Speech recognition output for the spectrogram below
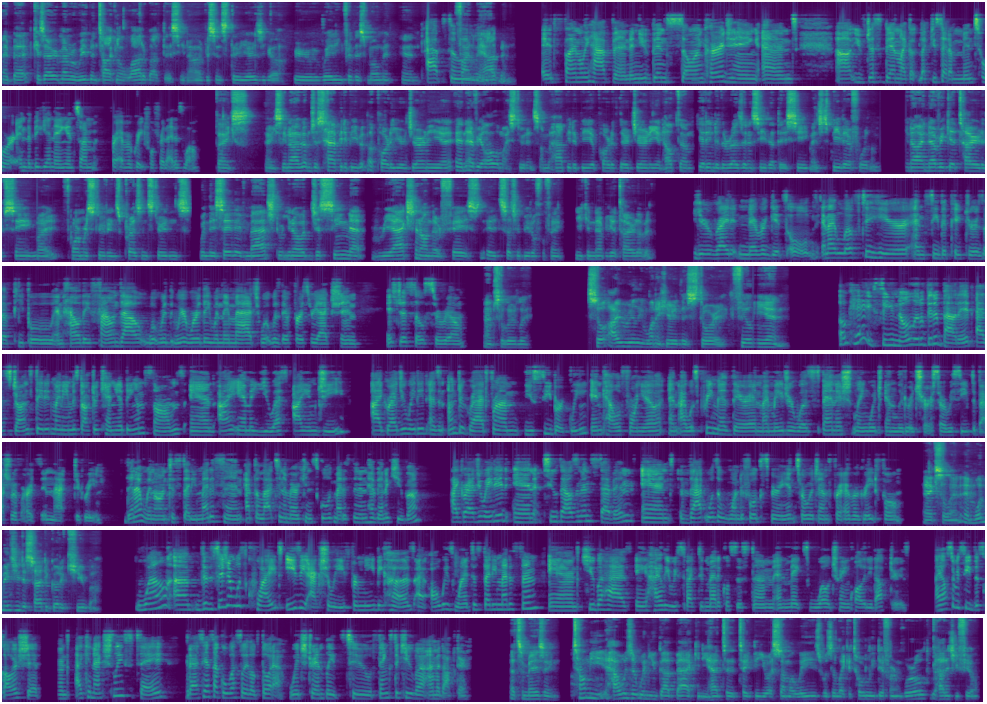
I bet because I remember we've been talking a lot about this, you know, ever since three years ago. We were waiting for this moment, and absolutely it finally happened. It finally happened, and you've been so encouraging, and uh, you've just been like a, like you said, a mentor in the beginning, and so I'm forever grateful for that as well. Thanks. Thanks. You know, I'm just happy to be a part of your journey and every all of my students. I'm happy to be a part of their journey and help them get into the residency that they seek and just be there for them. You know, I never get tired of seeing my former students, present students, when they say they've matched, you know, just seeing that reaction on their face. It's such a beautiful thing. You can never get tired of it. You're right. It never gets old. And I love to hear and see the pictures of people and how they found out what were, where were they when they matched? What was their first reaction? It's just so surreal. Absolutely. So I really want to hear this story. Fill me in. Okay, so you know a little bit about it. As John stated, my name is Dr. Kenya Bingham Psalms, and I am a US IMG. I graduated as an undergrad from UC Berkeley in California, and I was pre med there, and my major was Spanish language and literature. So I received a Bachelor of Arts in that degree. Then I went on to study medicine at the Latin American School of Medicine in Havana, Cuba. I graduated in 2007, and that was a wonderful experience for which I'm forever grateful. Excellent. And what made you decide to go to Cuba? Well, um, the decision was quite easy actually for me because I always wanted to study medicine, and Cuba has a highly respected medical system and makes well trained quality doctors. I also received a scholarship, and I can actually say, Gracias a Cuba soy doctora, which translates to thanks to Cuba, I'm a doctor. That's amazing. Tell me, how was it when you got back and you had to take the USMLEs? Was it like a totally different world? How did you feel?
